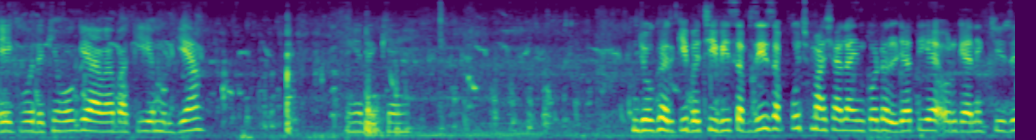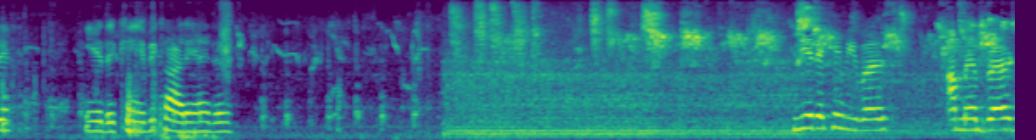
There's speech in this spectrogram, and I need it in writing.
एक वो देखें, वो गया हुआ बाकी ये मुर्गियाँ। ये देखें। जो घर की बची हुई सब्ज़ी, सब कुछ माशाल्लाह इनको डल जाती है, ऑर्गेनिक चीज़ें। ये देखें, ये भी खा रहे हैं इधर। ये देखें वीवर्स अब मैं बर्ड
